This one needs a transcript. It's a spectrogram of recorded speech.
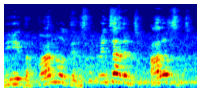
నీ తత్వాన్ని నువ్వు తెలుసు విచారించు ఆలోచించు.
